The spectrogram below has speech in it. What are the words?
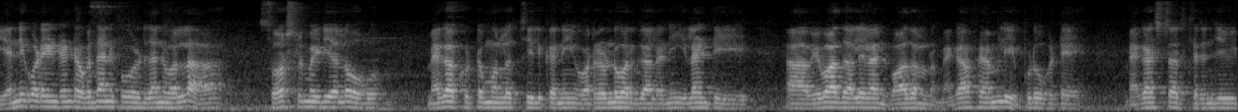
ఇవన్నీ కూడా ఏంటంటే ఒకదానికి దానివల్ల సోషల్ మీడియాలో మెగా కుటుంబంలో చీలికని రెండు వర్గాలని ఇలాంటి వివాదాలు ఇలాంటి వాదనలు ఉన్నాయి మెగా ఫ్యామిలీ ఎప్పుడు ఒకటే. మెగాస్టార్ చిరంజీవి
